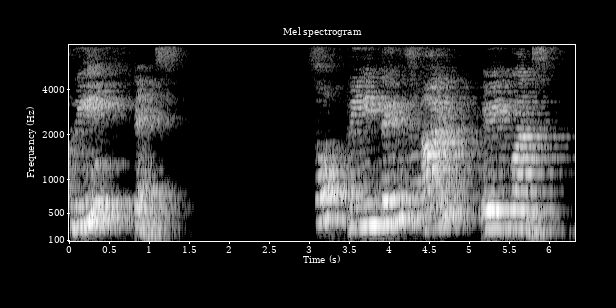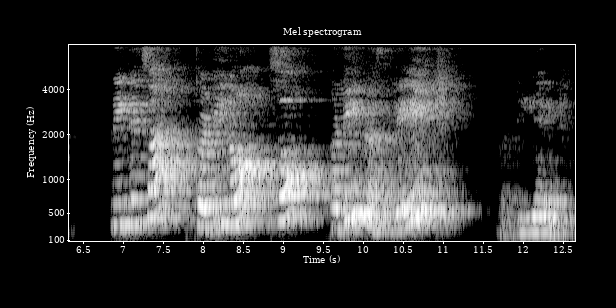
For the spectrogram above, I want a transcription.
Three tens. So, 3 tens and 8 ones. 3 tens are 30, no? So, 30 plus 8, 38.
